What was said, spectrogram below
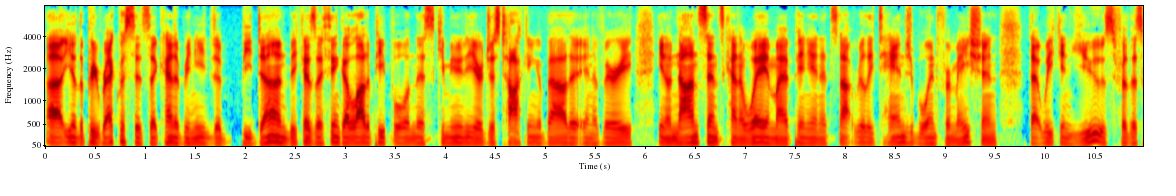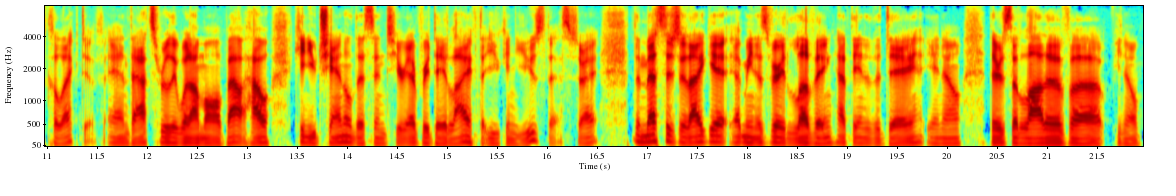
Uh, you know, the prerequisites that kind of need to be done because I think a lot of people in this community are just talking about it in a very you know nonsense kind of way. In my opinion, it's not really tangible information that we can use for this collective, and that's really what I'm all about. How can you channel this into your everyday life that you can use this? Right. The message that I get, I mean, is very loving. At the end of the day, you know, there's a lot of uh, you know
